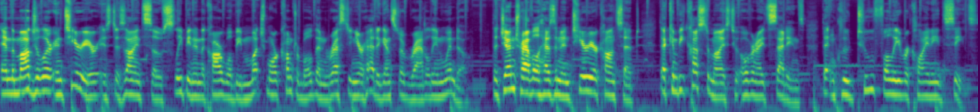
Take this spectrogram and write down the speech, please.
And the modular interior is designed so sleeping in the car will be much more comfortable than resting your head against a rattling window. The Gen Travel has an interior concept that can be customized to overnight settings that include two fully reclining seats.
